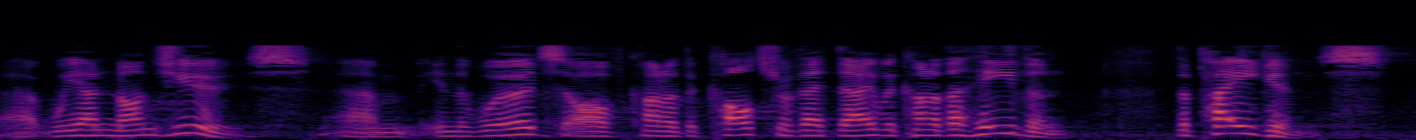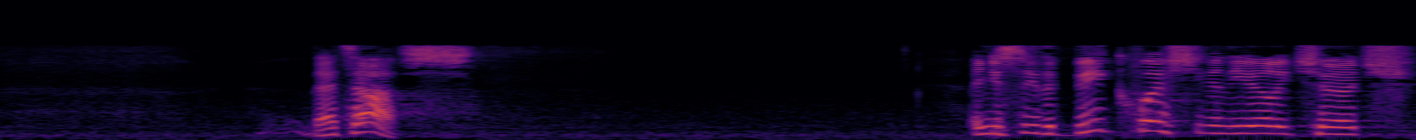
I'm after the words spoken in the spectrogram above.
Uh, we are non Jews. Um, in the words of kind of the culture of that day, we're kind of the heathen, the pagans. That's us. And you see, the big question in the early church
